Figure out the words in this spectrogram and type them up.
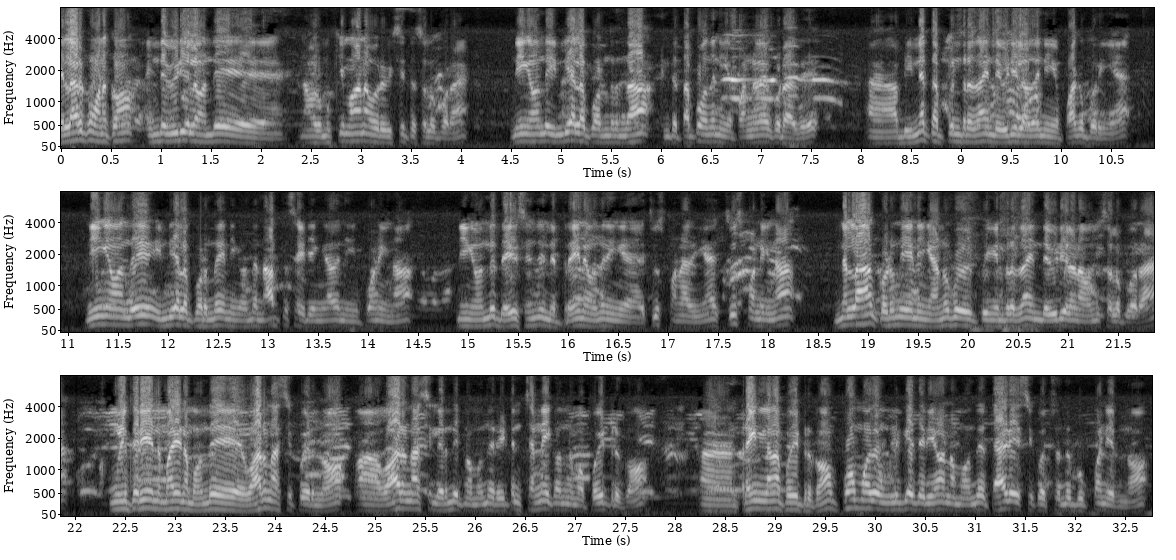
எல்லாருக்கும் வணக்கம். இந்த வீடியோவில் வந்து நான் ஒரு முக்கியமான ஒரு விஷயத்த சொல்ல போகிறேன் நீங்கள் வந்து இந்தியாவில் பிறந்திருந்தா இந்த தப்பை வந்து நீங்கள் பண்ணவே கூடாது. அப்படி என்ன தப்புன்றதான் இந்த வீடியோல வந்து நீங்க பார்க்க போறீங்க. நீங்க வந்து இந்தியாவில் பிறந்து நீங்க வந்து நார்த் சைடு எங்கேயாவது நீங்க போனீங்கன்னா நீங்க வந்து தயவு செஞ்சு இந்த ட்ரெயினை வந்து நீங்க சூஸ் பண்ணாதீங்க. சூஸ் பண்ணீங்கன்னா என்னெல்லாம் கொடுமையை நீங்க அனுபவிப்பீங்கன்றதான் இந்த வீடியோல நான் வந்து சொல்ல போறேன். உங்களுக்கு தெரியும் இந்த மாதிரி நம்ம வந்து வாரணாசி போயிருந்தோம். வாரணாசியிலேருந்து வாரணாசில இருந்து இப்போ நம்ம வந்து ரிட்டன் சென்னைக்கு வந்து நம்ம போயிட்டு இருக்கோம் ட்ரெயின்ல தான் போயிட்டு இருக்கோம் போகும்போது உங்களுக்கே தெரியும் நம்ம வந்து தேர்ட் ஏசி கோச் வந்து புக் பண்ணியிருந்தோம்.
